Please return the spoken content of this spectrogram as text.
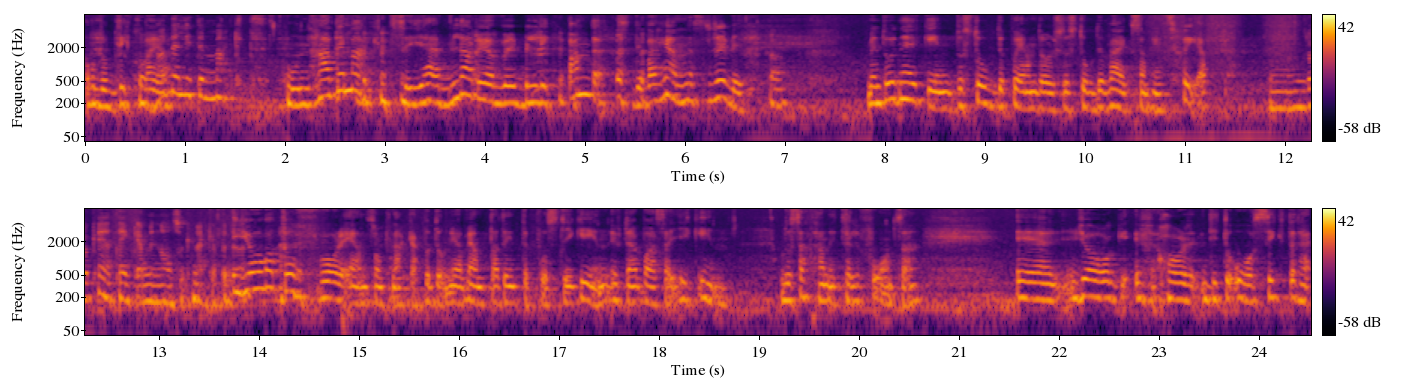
Och då blippar hon jag. hade lite makt. Hon hade makt. Så jävlar över blippandet. Det var hennes revir. Ja. Men då när jag gick in, då stod det på en dörr så stod det verksamhetschef. Mm, då kan jag tänka mig någon som knackar på dörren. Ja, då var det en som knackade på dörren. Jag väntade inte på att stiga in, utan jag bara så gick in. Och då satt han i telefon så här. Eh, jag har lite åsikter här.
